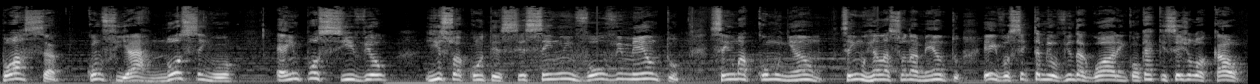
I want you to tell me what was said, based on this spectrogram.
possa confiar no Senhor. É impossível isso acontecer sem um envolvimento, sem uma comunhão, sem um relacionamento. Ei, você que está me ouvindo agora, em qualquer que seja o local,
